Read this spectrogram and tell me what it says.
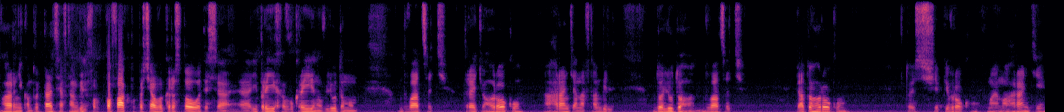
В гарній комплектації автомобіль по факту почав використовуватися е, і приїхав в Україну в лютому 2023 року. А гарантія на автомобіль до лютого 2025 року. Тобто ще півроку маємо гарантії.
